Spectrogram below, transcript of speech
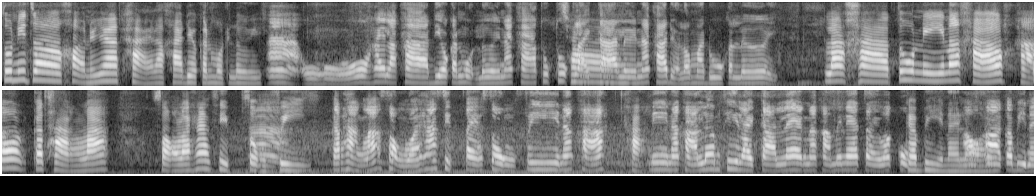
ตู้นี้จะขออนุญาตขายราคาเดียวกันหมดเลย อ่าโอ้โห ให้ราคาเดียวกันหมดเลยนะคะ ทุกใช่ ๆ รายการเลยนะคะ เดี๋ยวเรามาดูกันเลย ราคาตู้นี้นะคะค่ะ ต้นกระถางละ 250 ส่งอ่าฟรีกระถางละ 250 แต่ส่งฟรีนะคะ ค่ะนี่นะคะ เริ่มที่รายการแรกนะคะ ไม่แน่ใจว่ากบกระบี่ในเอาร้อย อ่ากระบี่ใน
